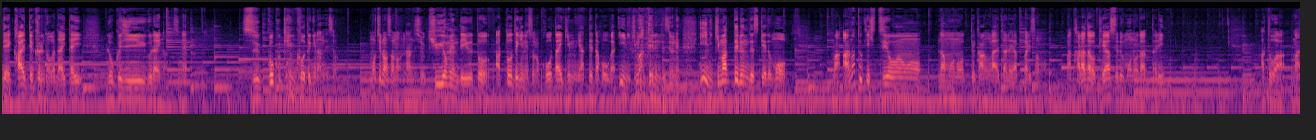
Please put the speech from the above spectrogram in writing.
で帰ってくるのがだいたい6時ぐらいなんですね。すっごく健康的なんですよ。もちろんその何でしょう給与面で言うと圧倒的にその交代勤務やってた方がいいに決まってるんですよね。いいに決まってるんですけどもまああの時必要なものって考えたらやっぱりその、まあ、体をケアするものだったりあとはまあ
